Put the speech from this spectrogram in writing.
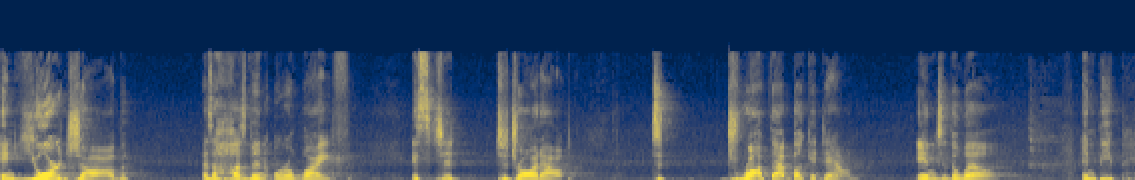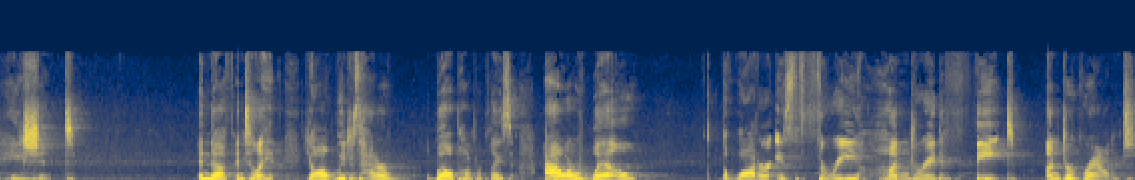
And your job as a husband or a wife is to, to draw it out, to drop that bucket down into the well and be patient enough until it, y'all, we just had our well pump replaced. Our well, the water is 300 feet underground.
